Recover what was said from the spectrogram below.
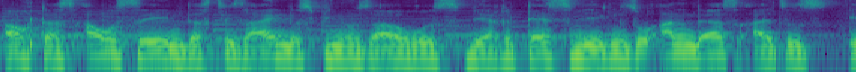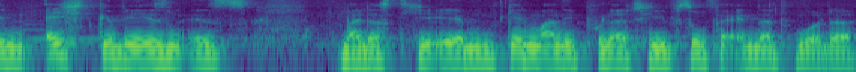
auch das Aussehen, das Design des Spinosaurus wäre deswegen so anders, als es in echt gewesen ist weil das Tier eben genmanipulativ so verändert wurde,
